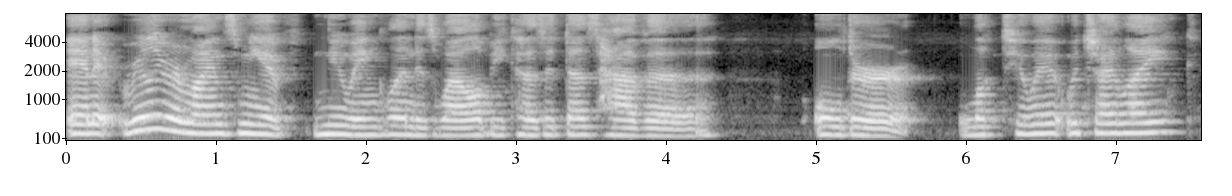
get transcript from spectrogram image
And it really reminds me of New England as well because it does have a older look to it, which I like.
